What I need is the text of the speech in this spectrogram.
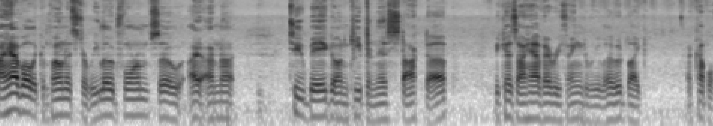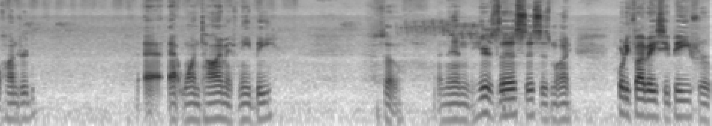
I have all the components to reload for them, so I, I'm not too big on keeping this stocked up because I have everything to reload, like a couple hundred at, at one time if need be. So, and then here's this. This is my 45 ACP for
